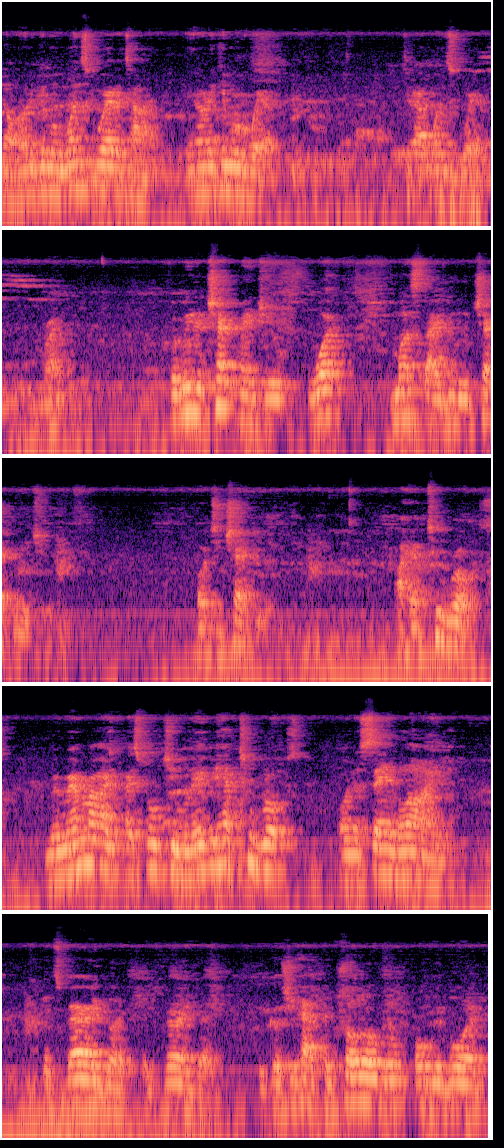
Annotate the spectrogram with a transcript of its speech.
No, only can move one square at a time. You only can move where? To that one square, right? For me to checkmate you, what must I do to checkmate you? Or to check you? I have two rooks. Remember, I, I spoke to you, whenever you have two rooks on the same line, it's very good. It's very good. Because you have control over, over the board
